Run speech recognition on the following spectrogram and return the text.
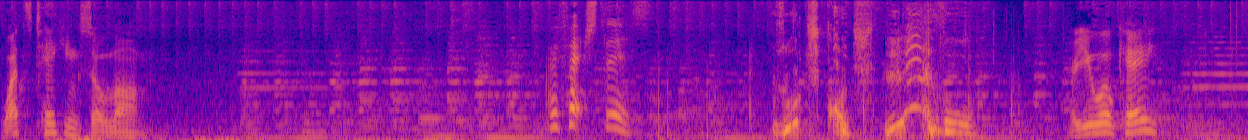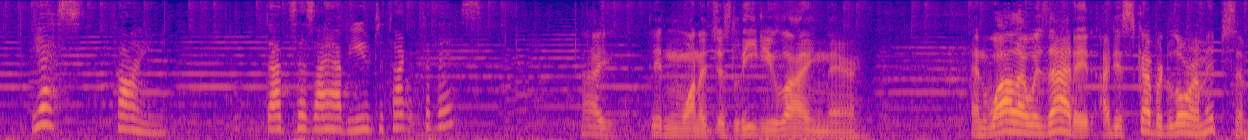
What's taking so long? I fetched this. Are you okay? Yes, fine. Dad says I have you to thank for this? I didn't want to just leave you lying there. And while I was at it, I discovered Lorem Ipsum.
